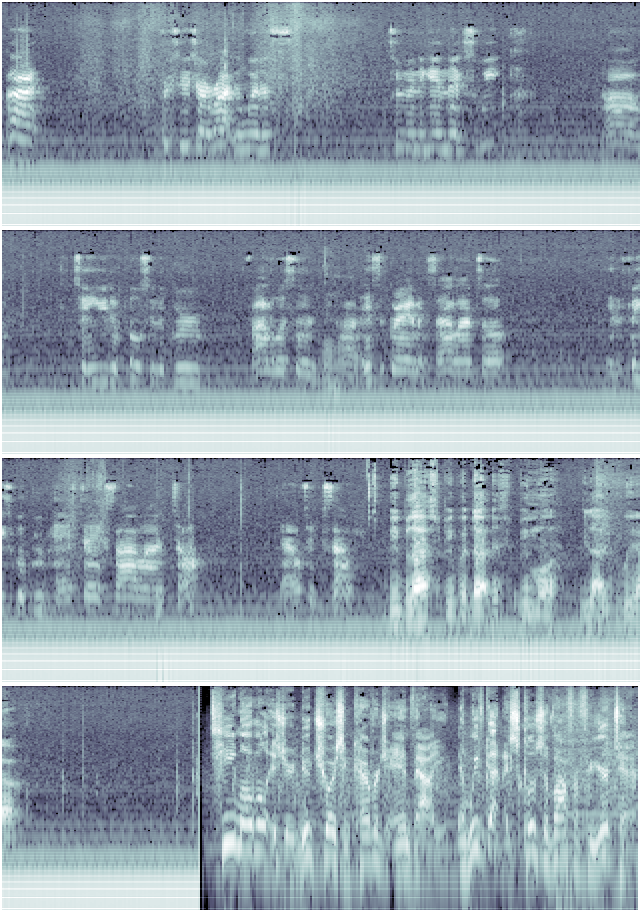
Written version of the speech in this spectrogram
All right. Appreciate y'all rocking with us. Tune in again next week. Um, continue to post in the group. Follow us on uh, Instagram at Sideline Talk. In the Facebook group, hashtag Sideline Talk. That'll take us out. Be blessed, be productive, be more. We love you. We out. T-Mobile is your new choice in coverage and value, and we've got an exclusive offer for your town.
